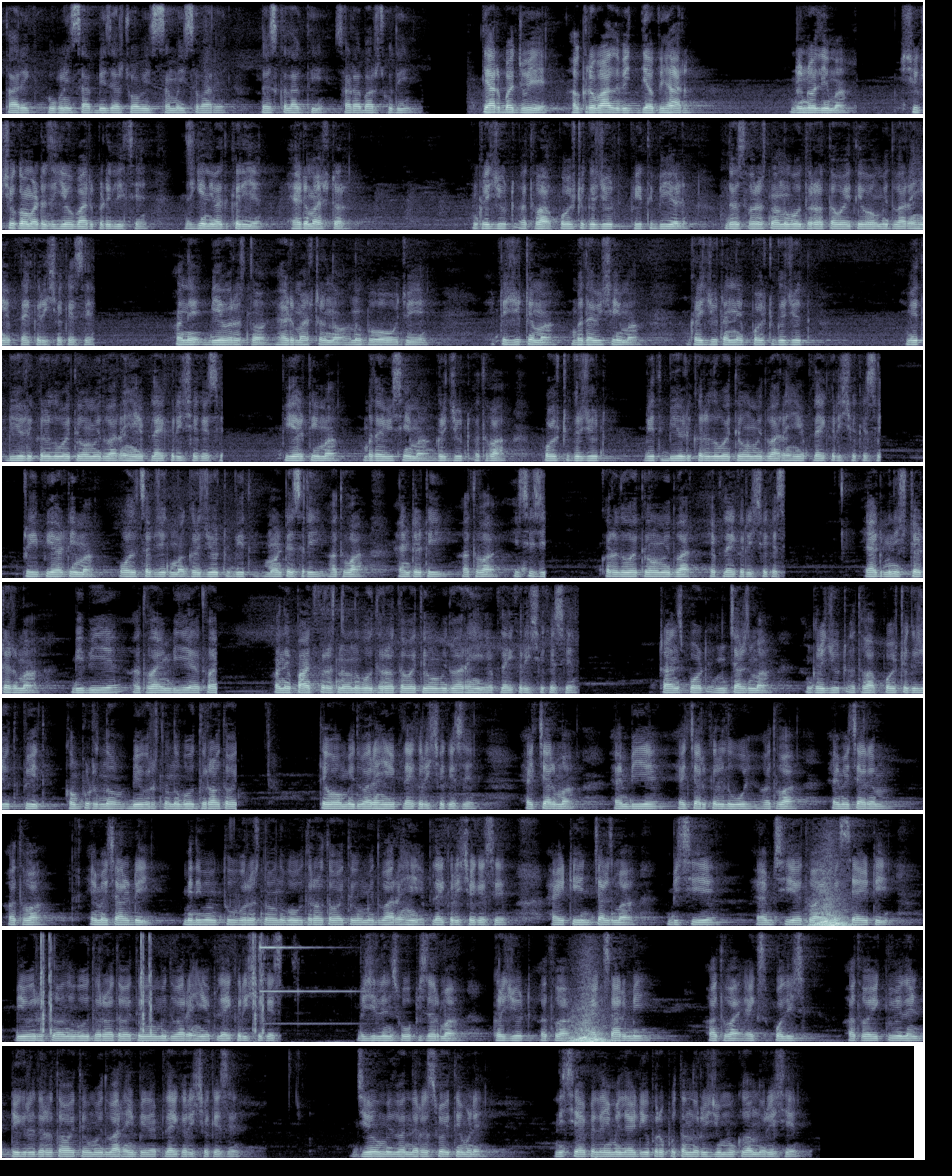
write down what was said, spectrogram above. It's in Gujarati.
તારીખ ઓગણીસ સાત બે હજાર ચોવીસ, સમય સવારે દસ કલાકથી સાડા બાર સુધી. ત્યારબાદ જોઈએ અગ્રવાલ વિદ્યા વિહાર, ડિંડોલીમાં. શિક્ષકો માટે જગ્યાઓ બહાર પડેલી છે. જગ્યાની વાત કરીએ, હેડમાસ્ટર, ગ્રેજ્યુએટ અથવા post graduate with B Ed. દસ વર્ષનો અનુભવ ધરાવતા હોય તેવા ઉમેદવાર અહીં એપ્લાય કરી શકે છે. અને બે વર્ષનો હેડમાસ્ટરનો અનુભવ હોવો જોઈએ. ટીજીટીમાં બધા વિષયમાં ગ્રેજ્યુએટ અને પોસ્ટ ગ્રેજ્યુએટ વિથ બીએડ કરેલું હોય તે ઉમેદવાર અહીં એપ્લાય કરી શકે છે. પીઆરટીમાં બધા વિષયમાં ગ્રેજ્યુએટ અથવા પોસ્ટ ગ્રેજ્યુએટ વિથ બીએડ કરેલું હોય તે ઉમેદવાર અહીં એપ્લાય કરી શકે છે. પ્રી પીઆરટીમાં ઓલ સબ્જેક્ટમાં ગ્રેજ્યુએટ વિથ મોન્ટેસરી અથવા એન્ટિટી અથવા ઇસીસી કરેલું હોય તે ઉમેદવાર એપ્લાય કરી શકે છે. એડમિનિસ્ટ્રેટરમાં બીબીએ અથવા એમબીએ અથવા અને પાંચ વર્ષનો અનુભવ ધરાવતા હોય તે ઉમેદવાર અહીં એપ્લાય કરી શકે છે. ટ્રાન્સપોર્ટ ઇન્ચાર્જમાં ગ્રેજ્યુએટ અથવા પોસ્ટ ગ્રેજ્યુએટ વિથ કમ્પ્યુટરનો બે વર્ષનો અનુભવ ધરાવતા હોય તેવા ઉમેદવાર અહીં એપ્લાય કરી શકે છે. એચઆરમાં એમબીએ, એચઆર કરેલું હોય અથવા એમએચઆરએમ અથવા એમએચઆરડી મિનિમમ ટુ વર્ષનો અનુભવ ધરાવતા હોય તે ઉમેદવાર અહીં એપ્લાય કરી શકે છે. આઈટી ઇન્ચાર્જમાં બીસીએ, એમસીએ અથવા એમએસસી, આઈટી બે વર્ષનો અનુભવ ધરાવતા હોય તેવા ઉમેદવાર અહીં એપ્લાય કરી શકે છે. વિજિલન્સ ઓફિસરમાં ગ્રેજ્યુએટ અથવા એક્સ આર્મી અથવા એક્સ પોલીસ અથવા ઇક્વિવેલન્ટ ડિગ્રી ધરાવતા હોય તે ઉમેદવાર અહીં એપ્લાય કરી શકે છે. જે ઉમેદવારને રસ હોય તેમણે નીચે આપેલા ઈમેલ આઈડી ઉપર પોતાનું રિઝ્યુમ મોકલવાનું રહેશે.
